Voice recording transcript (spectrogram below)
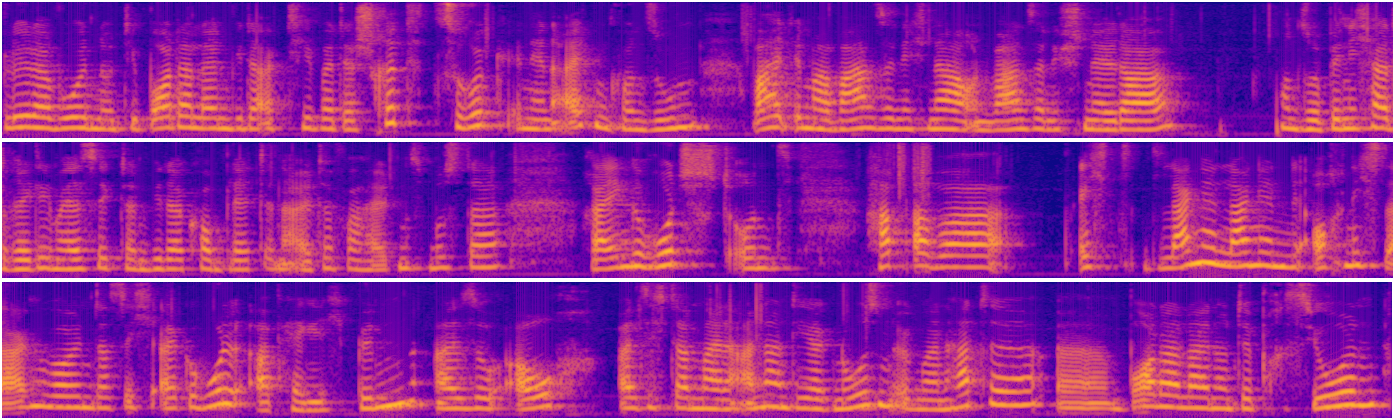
blöder wurden und die Borderline wieder aktiver, der Schritt zurück in den alten Konsum war halt immer wahnsinnig nah und wahnsinnig schnell da. Und so bin ich halt regelmäßig dann wieder komplett in alte Verhaltensmuster reingerutscht und habe aber echt lange, lange auch nicht sagen wollen, dass ich alkoholabhängig bin. Also auch als ich dann meine anderen Diagnosen irgendwann hatte, äh, Borderline und Depression,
